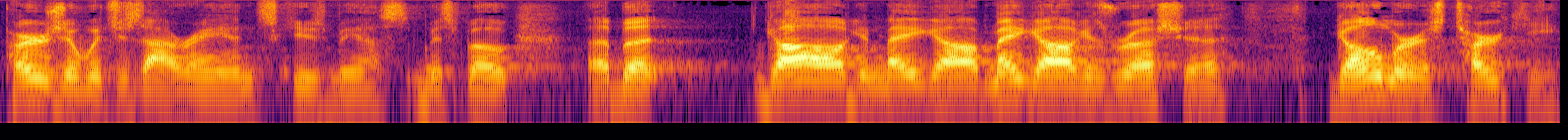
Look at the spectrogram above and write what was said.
Persia, which is Iran. Excuse me, I misspoke. Uh, but Gog and Magog. Magog is Russia. Gomer is Turkey.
